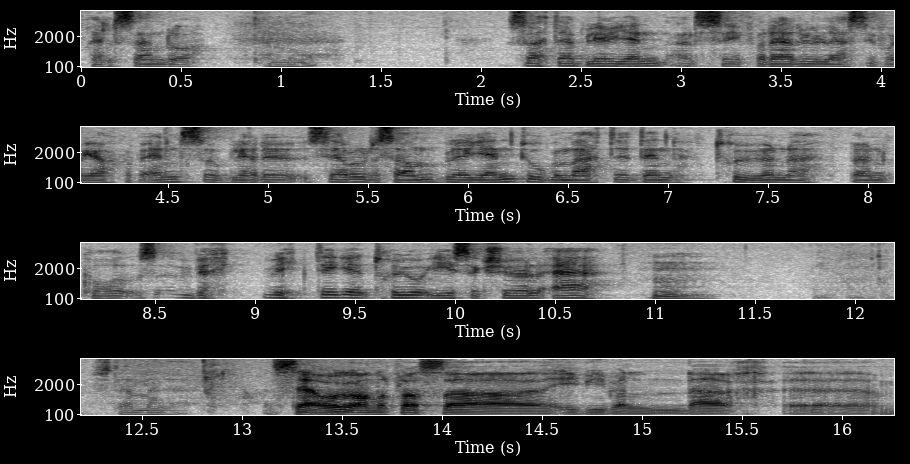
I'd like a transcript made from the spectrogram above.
frelse han da. Så at det blir igjen, altså fra det du leste fra Jakob N, så blir det, ser du det samme blir gjentatt med at den truende bønn, hvor viktig virk, viktige trua i seg sjøl er. Mm. Stemmer det. Jeg ser òg andre plasser i Bibelen der eh,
